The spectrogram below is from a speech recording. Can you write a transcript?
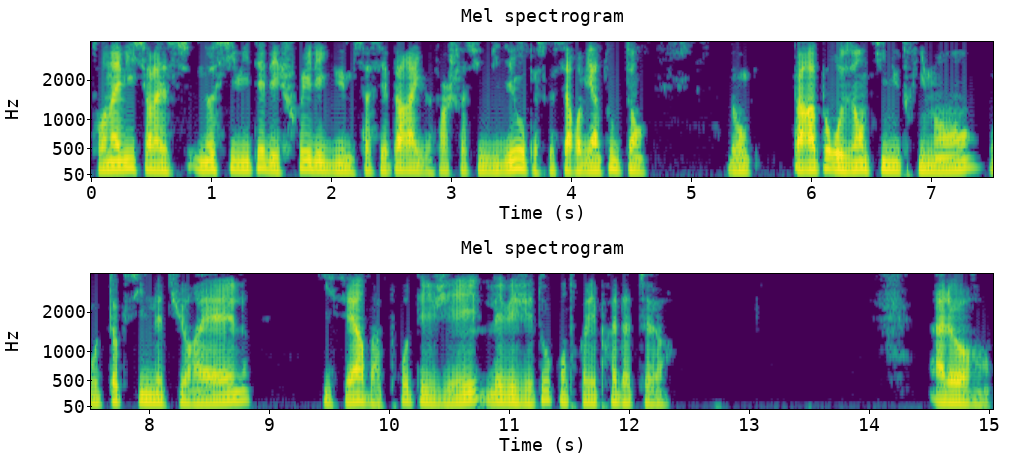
ton avis sur la nocivité des fruits et légumes, ça c'est pareil, il va falloir que je fasse une vidéo parce que ça revient tout le temps. Donc, par rapport aux antinutriments, aux toxines naturelles qui servent à protéger les végétaux contre les prédateurs. Alors,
